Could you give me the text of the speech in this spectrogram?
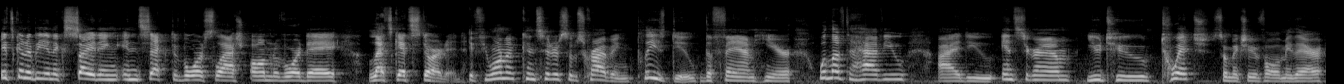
It's going to be an exciting insectivore slash omnivore day. Let's get started. If you want to consider subscribing, please do. The fam here would love to have you. I do Instagram, YouTube, Twitch, so make sure you follow me there,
